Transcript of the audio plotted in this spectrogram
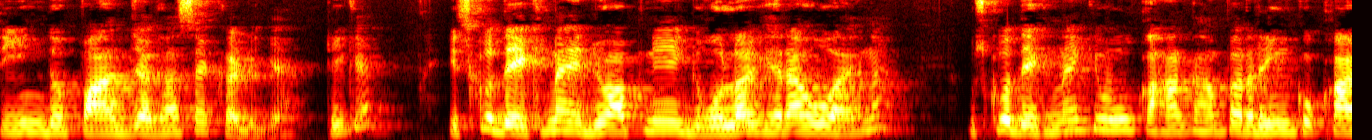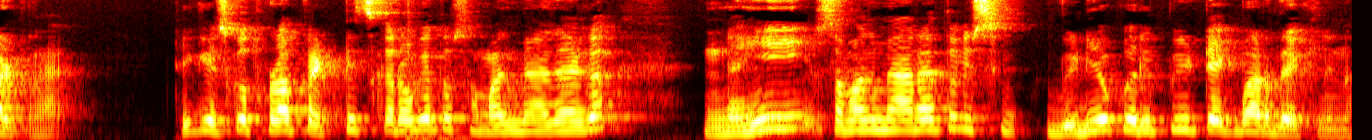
तीन दो पाँच जगह से कट गया, ठीक है? इसको देखना है, जो आपने ये गोला घेरा हुआ है ना, उसको देखना है कि वो कहाँ कहाँ पर रिंग को काट रहा है, ठीक है? इसको थोड़ा प्रैक्टिस करोगे तो समझ में आ जाएगा। नहीं समझ में आ रहा है तो इस वीडियो को रिपीट एक बार देख लेना।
